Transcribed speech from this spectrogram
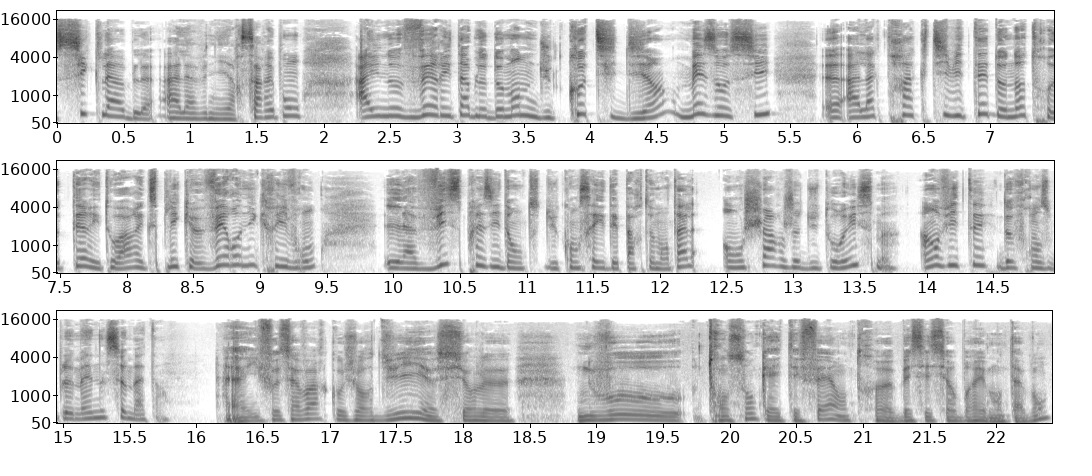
cyclable à l'avenir. Ça répond à une véritable demande du quotidien, mais aussi euh, à l'attractivité de notre territoire, explique Véronique Rivron, la vice-présidente du conseil départemental en charge du tourisme, invitée de France Bleu Maine ce matin. Euh, il faut savoir qu'aujourd'hui, euh, sur le nouveau tronçon qui a été fait entre Bessé-sur-Bray et Montabon,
